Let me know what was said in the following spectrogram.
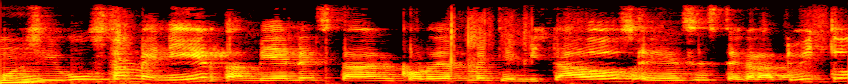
Por si gustan venir, también están cordialmente invitados. Es este gratuito.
